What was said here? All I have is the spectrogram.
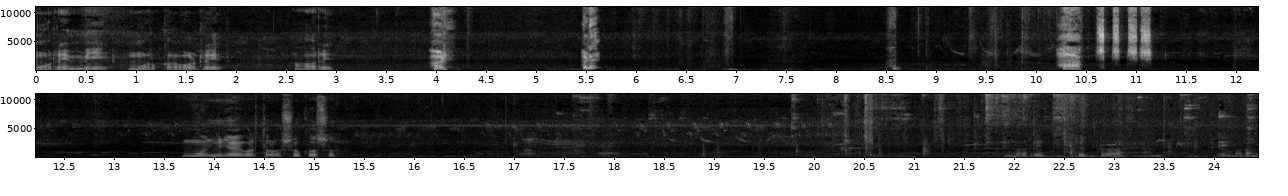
ಮೂರೆಮ್ಮಿ, ಮೂರು ಕರ್ಗೊಳ್ರಿ ರೀ ಹಡಿ, ಹೊಡಿ. ಮುಂಜ್ ಮುಂಜಾನೆ ಬರ್ತಾವೆ ಸುಕೋಸು ಬರ್ರಿ ಇಟ್ಟು ಇದು ಮಾಡೋಣ.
